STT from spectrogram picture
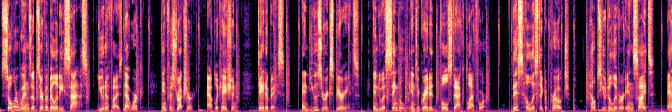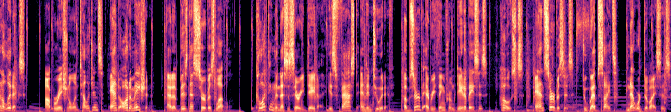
SolarWinds Observability SaaS unifies network, infrastructure, application, database, and user experience into a single integrated full stack platform. This holistic approach helps you deliver insights, analytics, operational intelligence, and automation at a business service level. Collecting the necessary data is fast and intuitive. Observe everything from databases, hosts, and services to websites, network devices,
